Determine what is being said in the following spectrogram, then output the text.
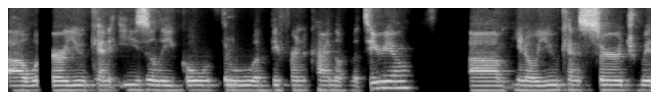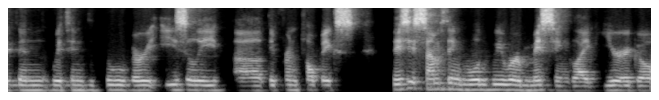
uh, where you can easily go through a different kind of material. Um, you know, you can search within within the tool very easily uh, different topics. This is something what we were missing like year ago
